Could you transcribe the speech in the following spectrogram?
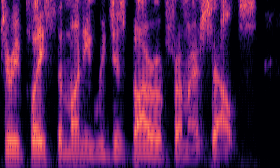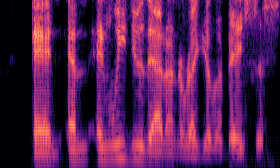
to replace the money we just borrowed from ourselves. And and and we do that on a regular basis.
